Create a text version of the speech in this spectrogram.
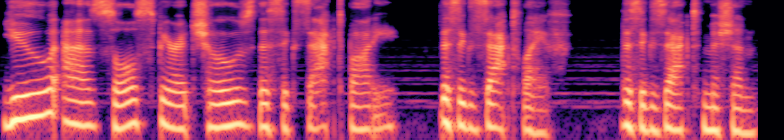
You, as soul spirit, chose this exact body, this exact life, this exact mission.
